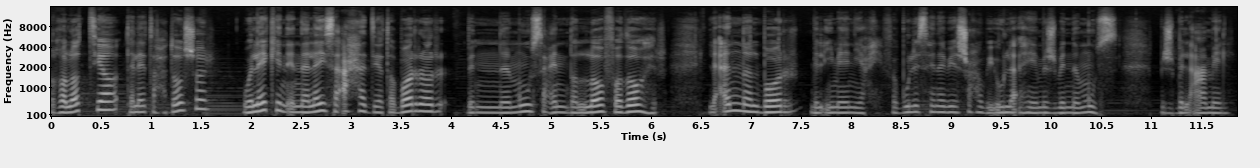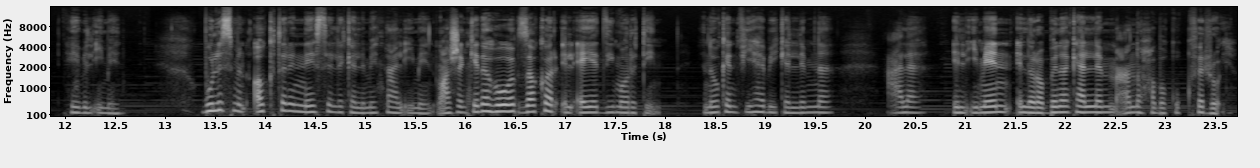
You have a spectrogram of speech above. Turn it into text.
غلطية 3:11 ولكن إن ليس أحد يتبرر بالناموس عند الله فظاهر لأن البار بالإيمان يحيى فبولس هنا بيشرح وبيقول لا هي مش بالناموس مش بالأعمال هي بالإيمان. بولس من أكتر الناس اللي كلمتنا على الإيمان. وعشان كده هو ذكر الآية دي مرتين. إن هو كان فيها بيكلمنا على الإيمان اللي ربنا كلم عنه حبقوق في الرؤيا.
